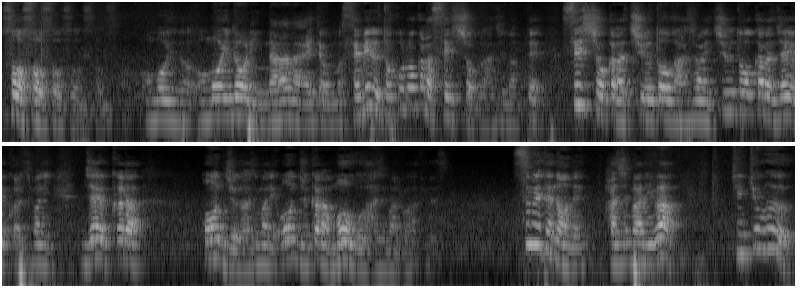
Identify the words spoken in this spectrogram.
そうそうそうそうそう。思いの思い通りにならない相手を攻めるところから摂政が始まって摂政から中東が始まり中東から邪欲が始まり邪欲から恩樹が始まり恩樹から蒙古が始まるわけです。全てのね始まりは結局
